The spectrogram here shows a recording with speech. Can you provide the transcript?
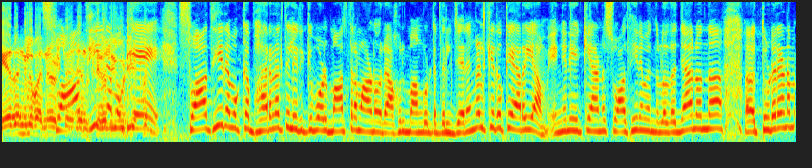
ഏതെങ്കിലും സ്വാധീനമൊക്കെ ഭരണത്തിൽ സ്വാധീനമൊക്കെ ഭരണത്തിലിരിക്കുമ്പോൾ മാത്രമാണോ രാഹുൽ മാങ്കൂട്ടത്തിൽ? ജനങ്ങൾക്ക് ഇതൊക്കെ അറിയാം. എങ്ങനെയൊക്കെയാണ് സ്വാധീനം എന്നുള്ളത് ഞാനൊന്ന് തുടരണം.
